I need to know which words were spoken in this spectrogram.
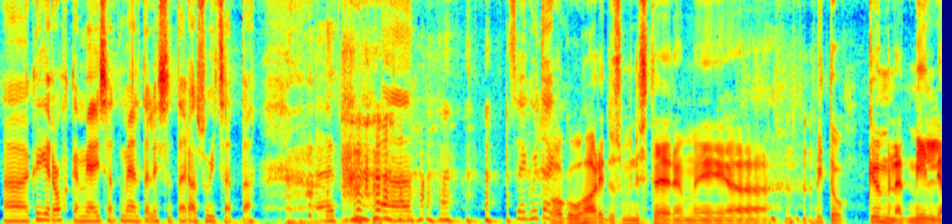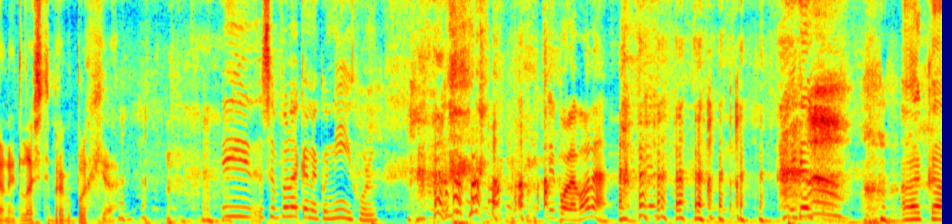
äh,, kõige rohkem jäi sealt meelde lihtsalt ära suitseta. et äh, see kuidagi. kogu haridusministeeriumi äh, mitu, kümned miljonid lasti praegu põhja. ei, see pole ka nagu nii hull see pole vale aga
